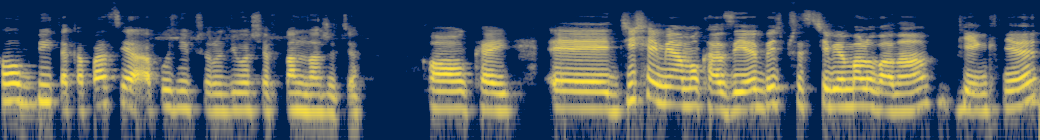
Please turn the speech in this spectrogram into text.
hobby, taka pasja, a później przerodziło się w plan na życie. Okej. E, Dzisiaj miałam okazję być przez Ciebie malowana pięknie.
